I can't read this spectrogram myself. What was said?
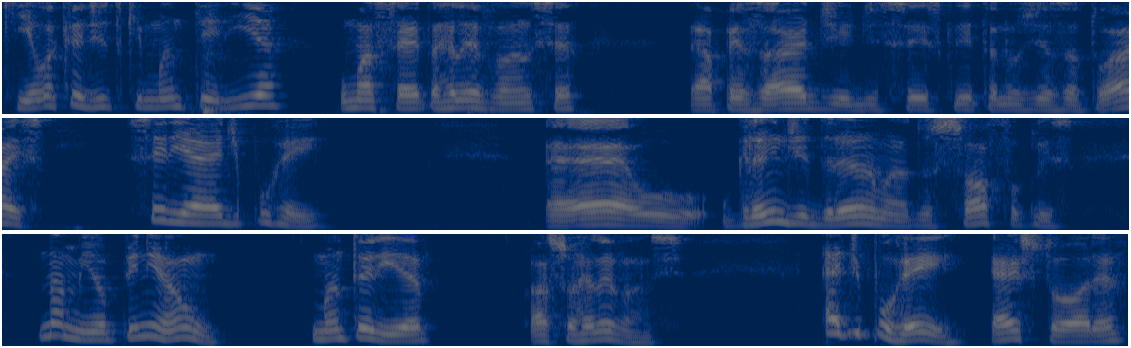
que eu acredito que manteria uma certa relevância, apesar de, de ser escrita nos dias atuais, seria Édipo Rei. É o grande drama do Sófocles, na minha opinião, manteria a sua relevância. Édipo Rei é a história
